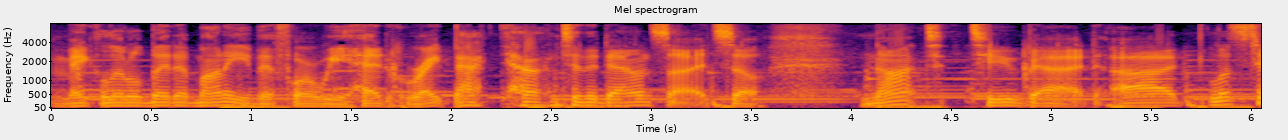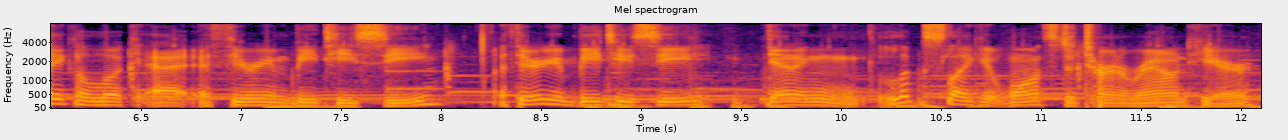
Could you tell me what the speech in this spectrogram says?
make a little bit of money before we head right back down to the downside. So, not too bad. Uh, let's take a look at Ethereum BTC. Ethereum BTC getting looks like it wants to turn around here.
